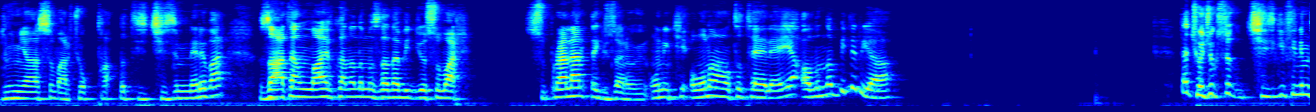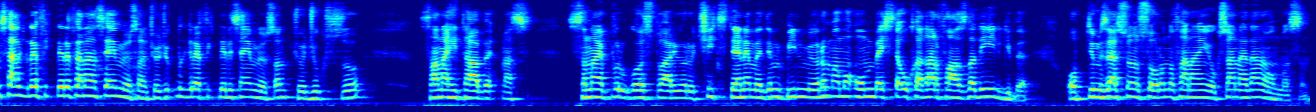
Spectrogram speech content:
dünyası var. Çok tatlı çizimleri var. Zaten live kanalımızda da videosu var. Supraland de güzel oyun. 12 16 TL'ye alınabilir ya. Da çocuksu çizgi filmsel grafikleri falan sevmiyorsan, çocuklu grafikleri sevmiyorsan çocuksu sana hitap etmez. Sniper Ghost Warrior'u hiç denemedim bilmiyorum ama 15'te o kadar fazla değil gibi. Optimizasyon sorunu falan yoksa neden olmasın?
